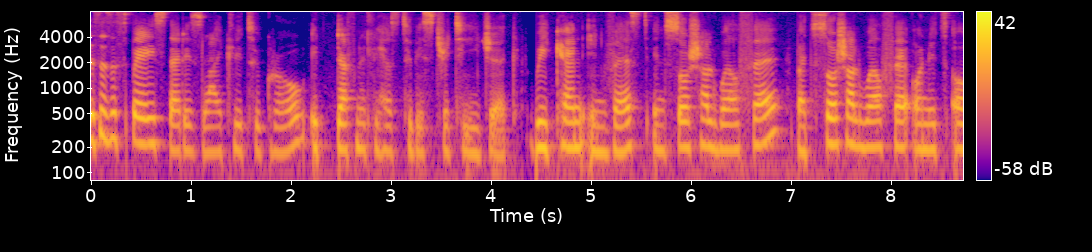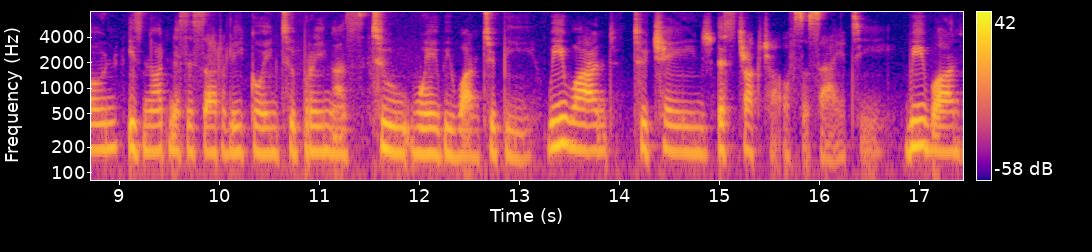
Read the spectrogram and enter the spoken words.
this is a space that is likely to grow. It definitely has to be strategic. We can invest in social welfare, but social welfare on its own is not necessarily going to bring us to where we want to be. We want to change the structure of society. We want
